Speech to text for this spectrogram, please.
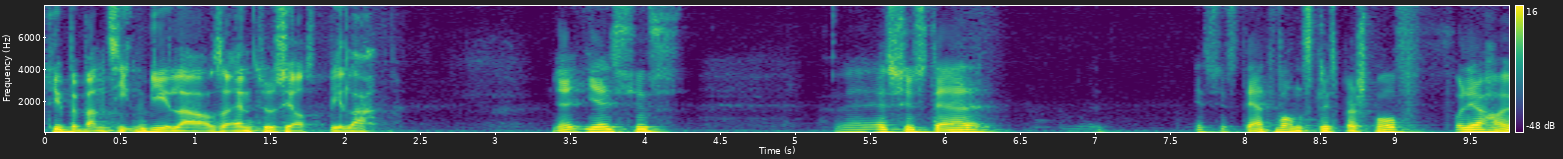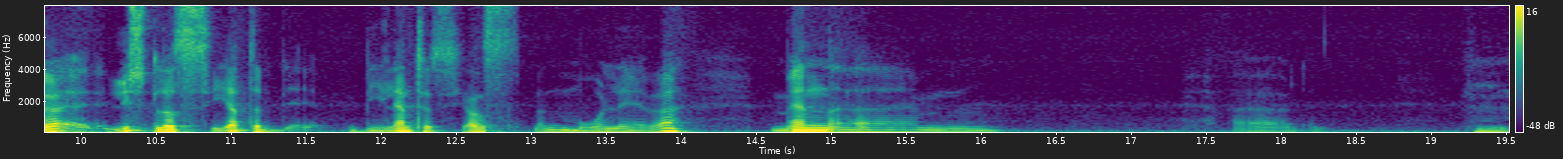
type bensinbiler, altså entusiastbiler. Jeg, jeg syns Jeg syns det det er et vanskelig spørsmål, for jeg har jo lyst til å si at bilentusiasmen må leve, men øh, øh, hmm.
